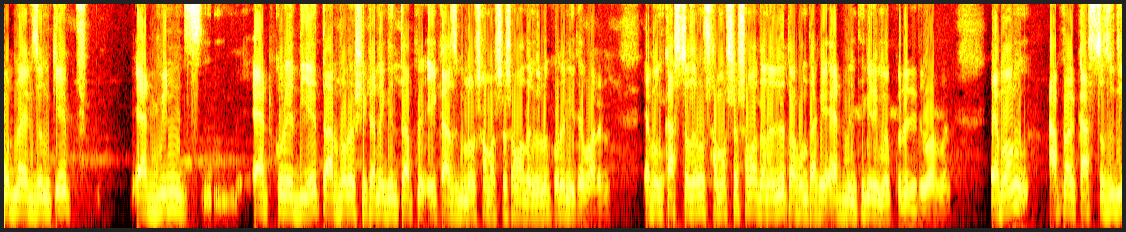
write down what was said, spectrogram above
অন্য একজনকে অ্যাডমিন অ্যাড করে দিয়ে তারপরে সেখানে কিন্তু আপনি এই কাজগুলো, সমস্যা সমাধানগুলো করে নিতে পারেন। এবং কাজটা যখন সমস্যার সমাধান হয়ে যায়, তখন তাকে অ্যাডমিন থেকে রিমুভ করে দিতে পারবেন। এবং আপনার কাজটা যদি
